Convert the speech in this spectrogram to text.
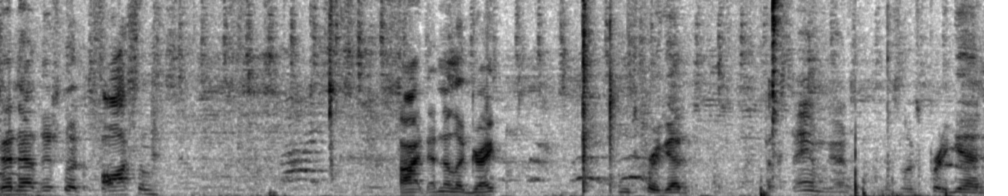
Doesn't that just look awesome? All right, doesn't it look great? Looks pretty good. Looks damn good. This looks pretty good.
